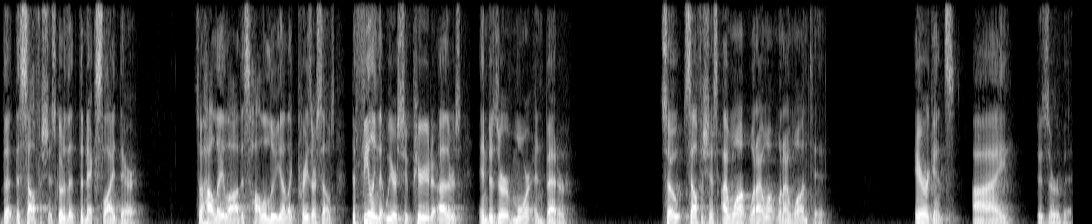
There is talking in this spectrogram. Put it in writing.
the, the selfishness. Go to the, the next slide there. So, hallelujah, this hallelujah, like praise ourselves, the feeling that we are superior to others and deserve more and better. So, selfishness, I want what I want when I want it. Arrogance, I deserve it.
